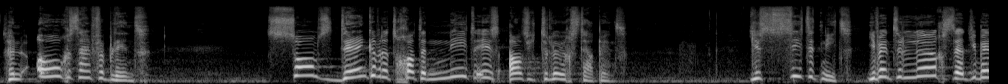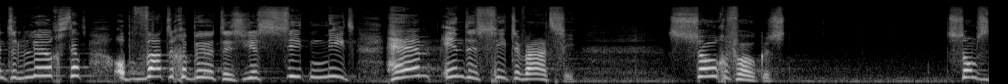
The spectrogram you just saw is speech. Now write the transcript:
Hun ogen zijn verblind. Soms denken we dat God er niet is als je teleurgesteld bent. Je ziet het niet. Je bent teleurgesteld. Je bent teleurgesteld op wat er gebeurd is. Je ziet niet hem in de situatie. Zo gefocust. Soms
